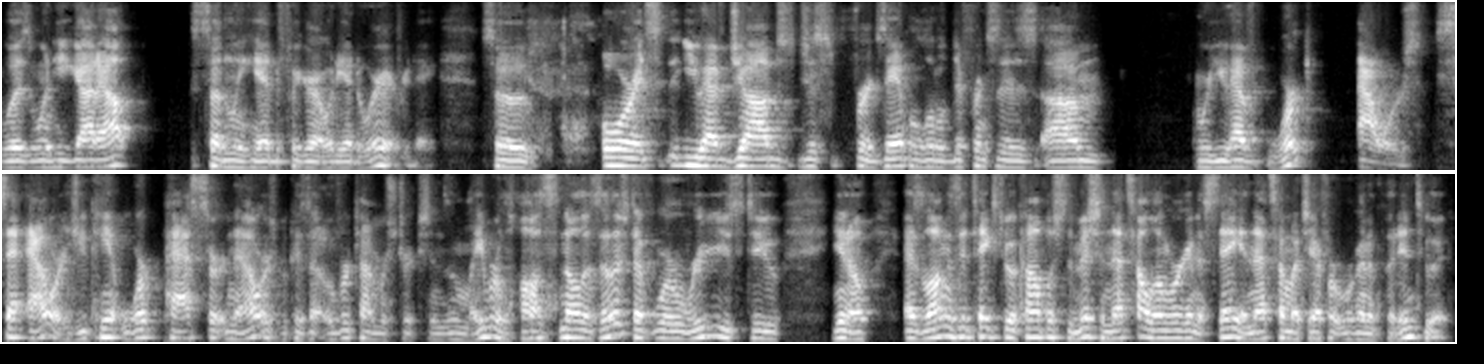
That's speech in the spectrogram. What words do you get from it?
was when he got out. Suddenly, he had to figure out what he had to wear every day. So, or it's you have jobs. Just for example, little differences um, where you have work hours, set hours. You can't work past certain hours because of overtime restrictions and labor laws and all this other stuff where we're used to, you know, as long as it takes to accomplish the mission, that's how long we're going to stay and that's how much effort we're going to put into it.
